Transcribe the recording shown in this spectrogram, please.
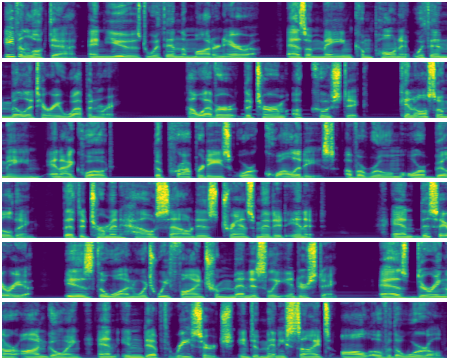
Even looked at and used within the modern era, as a main component within military weaponry. However, the term acoustic can also mean, and I quote, the properties or qualities of a room or building that determine how sound is transmitted in it. And this area is the one which we find tremendously interesting, as during our ongoing and in-depth research into many sites all over the world,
